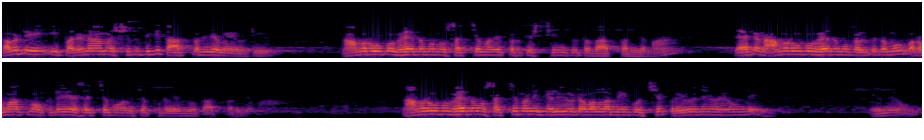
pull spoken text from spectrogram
కాబట్టి ఈ పరిణామ శృతికి తాత్పర్యం ఏమిటి? నామరూప భేదమును సత్యమని ప్రతిష్ఠించుట తాత్పర్యమా? లేక నామరూప భేదము కల్పితము పరమాత్మ ఒకటే సత్యము అని చెప్పుట ఎందుకు తాత్పర్యమా? నామరూప భేదము సత్యమని తెలియట వల్ల మీకు వచ్చే ప్రయోజనం ఏముంది? ఏమీ ఉంది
